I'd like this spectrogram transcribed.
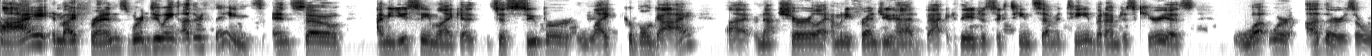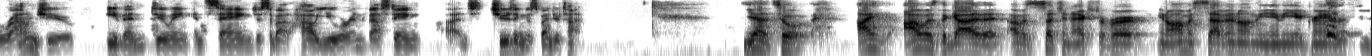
I and my friends were doing other things. And so, I mean, you seem like a just super likable guy. Uh, I'm not sure like how many friends you had back at the age of 16, 17, but I'm just curious, what were others around you even doing and saying just about how you were investing uh, and choosing to spend your time? Yeah, so I I was the guy that I was such an extrovert. You know, I'm a seven on the Enneagram. if, you,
